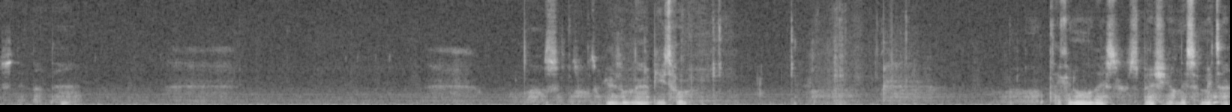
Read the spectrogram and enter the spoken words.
Stick that there. So goes on there, beautiful. thicken all this, especially on this emitter.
